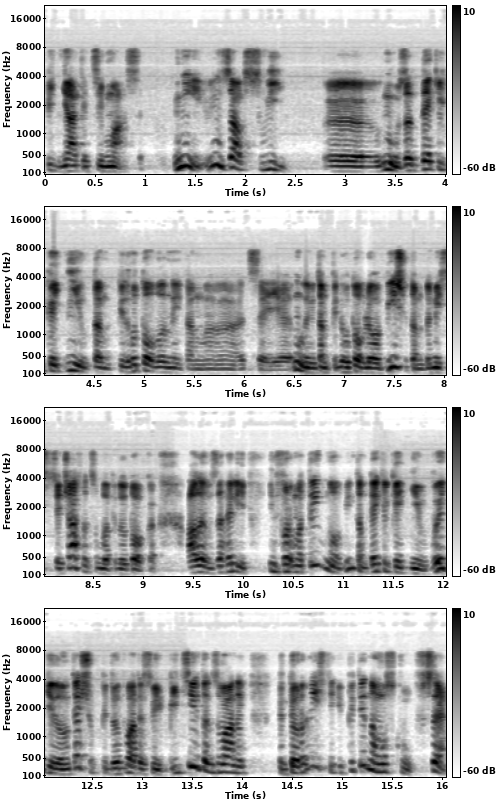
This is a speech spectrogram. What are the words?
підняти ці маси? Ні, він взяв свій. Е, Ну за декілька днів там підготовлений там е, цей е, ну він там підготовлював більше там до місяця часу. Це була підготовка, але взагалі інформативно він там декілька днів виділив на те, щоб підготувати своїх бійців, так званих терористів, і піти на Москву. Все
